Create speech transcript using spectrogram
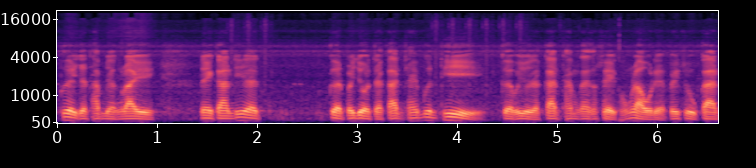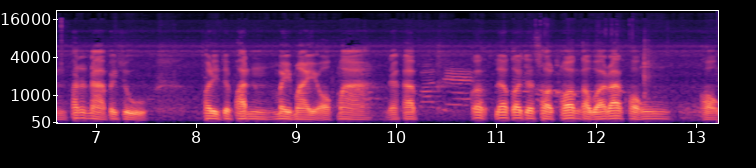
เพื่อจะทำอย่างไรในการที่จะเกิดประโยชน์จากการใช้พื้นที่ เกิดประโยชน์จากการทำการเกษตรของเราเนี่ยไปสู่การพัฒนาไปสู่ผลิตภัณฑ์ใหม่ ๆ ออกมานะครับก็แล้วก็จะสอดคล้องกับวาระของของ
